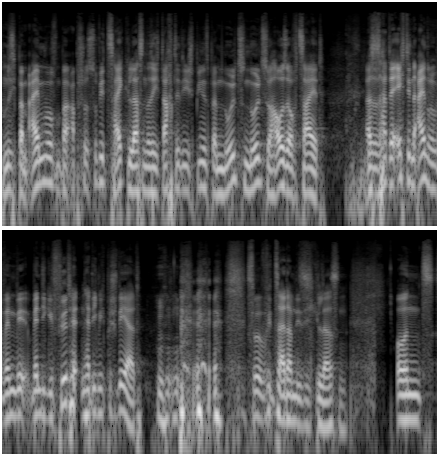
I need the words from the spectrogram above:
haben sich beim Einwurf und beim Abschluss so viel Zeit gelassen, dass ich dachte, die spielen jetzt beim 0 zu 0 zu Hause auf Zeit. Also es hatte echt den Eindruck, wenn, wir, wenn die geführt hätten, hätte ich mich beschwert. so viel Zeit haben die sich gelassen. Und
